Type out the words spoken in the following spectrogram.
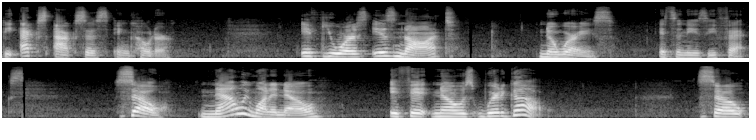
the x-axis encoder. If yours is not, no worries. It's an easy fix. So now we want to know if it knows where to go. So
